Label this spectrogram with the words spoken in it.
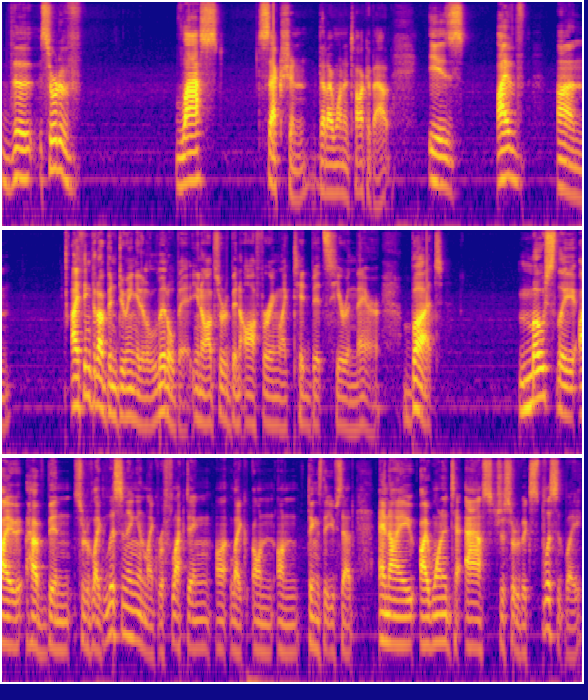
the sort of last section that I want to talk about is I've um I think that I've been doing it a little bit. You know, I've sort of been offering like tidbits here and there, but mostly I have been sort of like listening and like reflecting on like on on things that you've said. And I I wanted to ask just sort of explicitly,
